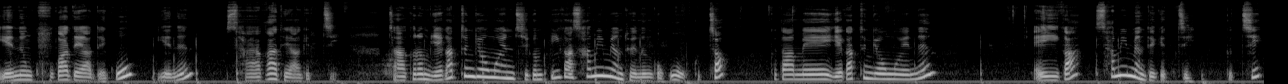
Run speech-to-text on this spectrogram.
얘는 9가 돼야 되고 얘는 4가 돼야겠지. 자, 그럼 얘 같은 경우에는 지금 b가 3이면 되는 거고, 그쵸? 그 다음에 얘 같은 경우에는 a가 3이면 되겠지. 그치?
